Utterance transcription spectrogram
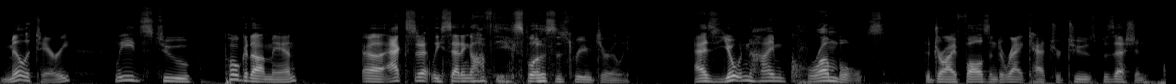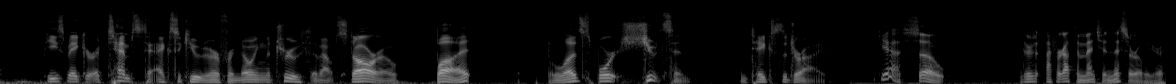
military leads to Polka Dot Man uh, accidentally setting off the explosives prematurely. As Jotunheim crumbles, the drive falls into Ratcatcher 2's possession. Peacemaker attempts to execute her for knowing the truth about Starro, but Bloodsport shoots him and takes the drive. Yeah, so there's I forgot to mention this earlier.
